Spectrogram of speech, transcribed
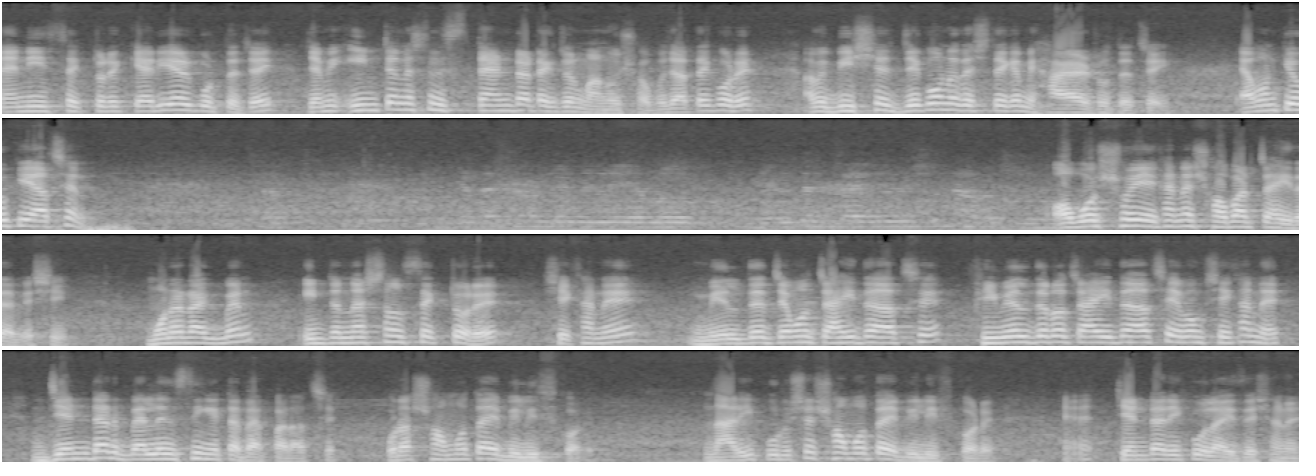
ন্যানি সেক্টরে ক্যারিয়ার করতে চাই, যে আমি ইন্টারন্যাশনাল স্ট্যান্ডার্ড একজন মানুষ হব। যাতে করে আমি বিশ্বের যে কোনো দেশ থেকে আমি হায়ার হতে চাই। এমন কেউ কি আছেন? অবশ্যই এখানে সবার চাহিদা বেশি। মনে রাখবেন ইন্টারন্যাশনাল সেক্টরে সেখানে মেলদের যেমন চাহিদা আছে ফিমেলদেরও চাহিদা আছে এবং সেখানে জেন্ডার ব্যালেন্সিং একটা ব্যাপার আছে। ওরা সমতায় বিলিভ করে। নারী পুরুষের সমতায় বিলিভ করে জেন্ডার ইকুয়ালাইজেশনে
